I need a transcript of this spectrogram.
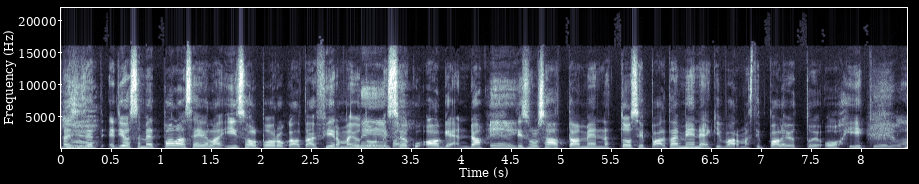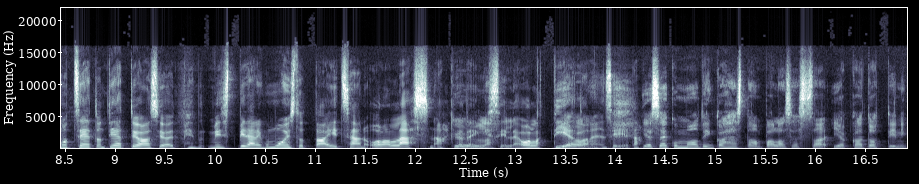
tai Joo. siis, että et jos sä menet palaseen jollain isolla porukalla tai firmajutulla, missä on joku agenda, Ei. niin sulla saattaa mennä tosi paljon, tai meneekin varmasti paljon juttuja ohi. Mutta se, että on tiettyjä asioita, mi- mistä pitää niinku muistuttaa itseään olla läsnä Kyllä. jotenkin sille, olla tietoinen Joo. siitä. Ja se, kun me oltiin kahdestaan palasessa ja katsottiin niin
